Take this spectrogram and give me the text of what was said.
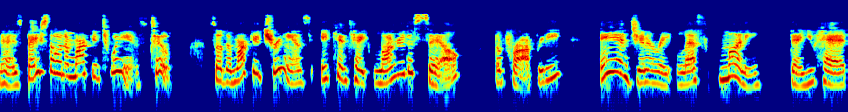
Now it's based on the market trends too. So the market trends, it can take longer to sell the property and generate less money than you had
